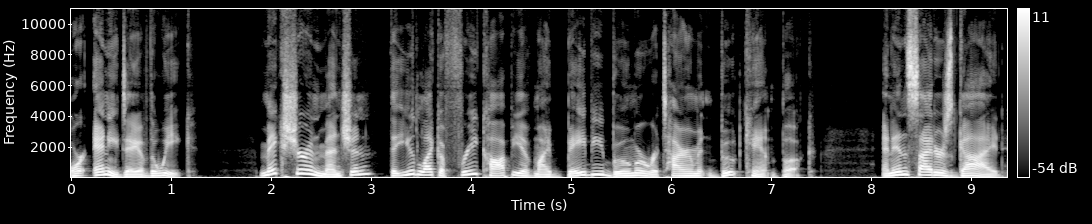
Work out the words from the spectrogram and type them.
or any day of the week. Make sure and mention that you'd like a free copy of my Baby Boomer Retirement Bootcamp book, an insider's guide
